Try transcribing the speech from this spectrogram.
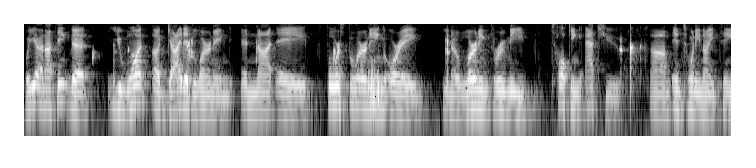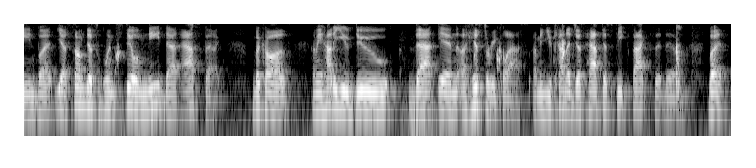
Well, yeah, and I think that you want a guided learning and not a forced learning or a you know learning through me talking at you um, in 2019. But yeah, some disciplines still need that aspect because I mean, how do you do that in a history class? I mean, you kind of just have to speak facts at them, but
